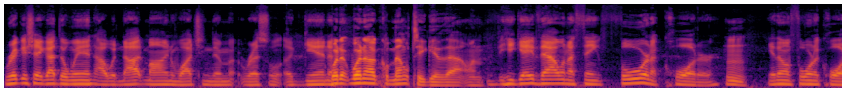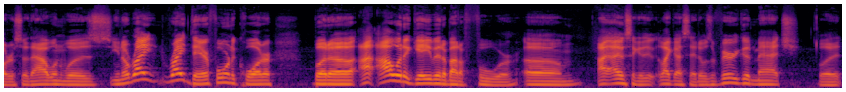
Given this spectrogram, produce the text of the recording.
Ricochet got the win. I would not mind watching them wrestle again. What what did Uncle Melty give that one? he gave that one I think four and a quarter. Hmm. Yeah, that one four and a quarter. So that one was you know right right there four and a quarter. But uh, I, I would have gave it about a four. Um, I, I was thinking, like I said, it was a very good match, but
